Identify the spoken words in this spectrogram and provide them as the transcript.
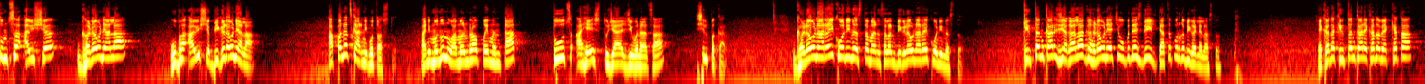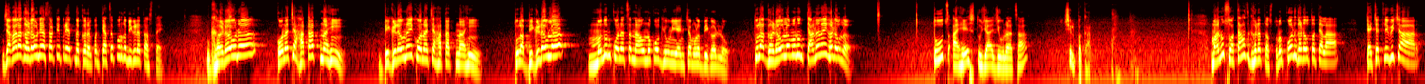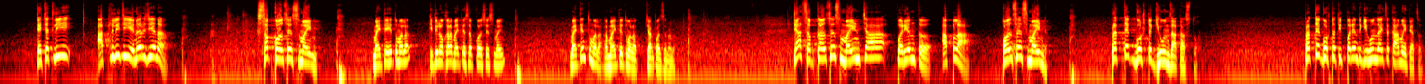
तुमचं आयुष्य घडवण्याला उभं आयुष्य बिघडवण्याला आपणच कारणीभूत असतो. आणि म्हणून वामनराव पै म्हणतात तूच आहेस तुझ्या जीवनाचा शिल्पकार. घडवणारही कोणी नसतं माणसाला आणि बिघडवणारही कोणी नसतं. कीर्तनकार जगाला घडवण्याचे उपदेश देईल त्याचं पोरग बिघडलेलं असतं. एखादा कीर्तनकार एखादा व्याख्याता जगाला घडवण्यासाठी प्रयत्न करेल पण त्याचं पोरग बिघडत असतंय. घडवणं कोणाच्या हातात नाही बिघडवणंही कोणाच्या हातात नाही. तुला बिघडवलं म्हणून कोणाचं नाव नको घेऊ मी यांच्यामुळं बिघडलो. तुला घडवलं म्हणून त्यानं नाही घडवलं. तूच आहेस तुझ्या जीवनाचा शिल्पकार. माणूस स्वतःच घडत असतो. मग कोण घडवतं त्याला? त्याच्यातले विचार. त्याच्यातली आतली जी एनर्जी आहे ना सबकॉन्शियस माइंड माहिती आहे हे तुम्हाला? किती लोकांना माहिती आहे सबकॉन्शियस माइंड माहिती आहे ना तुम्हाला? माहिती आहे तुम्हाला चार पाच जणांना. त्या सबकॉन्शियस माइंडच्या पर्यंत आपला कॉन्शियस माइंड प्रत्येक गोष्ट घेऊन जात असतो. प्रत्येक गोष्ट तिथपर्यंत घेऊन जायचं काम आहे त्याचं.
